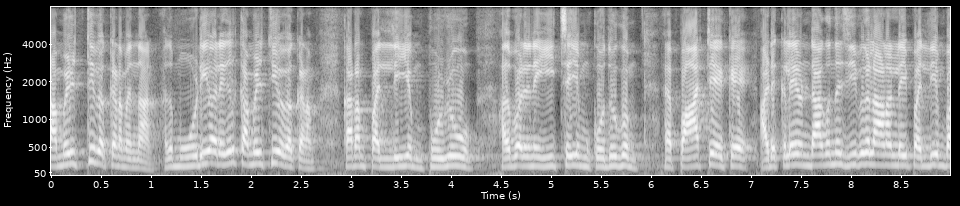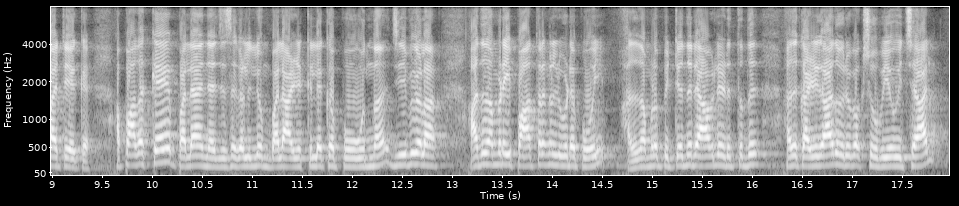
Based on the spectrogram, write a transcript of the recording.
കമിഴ്ത്തി വെക്കണമെന്നാണ്. അത് മൂടിയോ അല്ലെങ്കിൽ കമിഴ്ത്തിയോ വെക്കണം. കാരണം പല്ലിയും പുഴുവും അതുപോലെ തന്നെ ഈച്ചയും കൊതുകും പാറ്റയൊക്കെ അടുക്കളയിൽ ഉണ്ടാകുന്ന ജീവികളാണല്ലോ ഈ പല്ലിയും പാറ്റയൊക്കെ. അപ്പോൾ അതൊക്കെ പല നജസുകളിലും പല അഴുക്കിലൊക്കെ പോകുന്ന ജീവികളാണ്. അത് നമ്മുടെ ഈ പാത്രങ്ങളിലൂടെ പോയി അത് നമ്മൾ പിറ്റേന്ന് രാവിലെ എടുത്തത് അത് കഴുകാതെ ഒരുപക്ഷെ ഉപയോഗിച്ചാൽ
